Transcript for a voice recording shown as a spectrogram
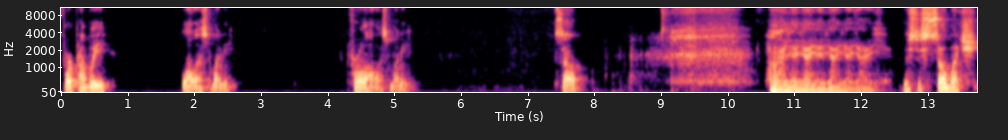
for probably a lot less money. For a lot less money. So, oh, yeah, yeah, yeah, yeah, yeah, yeah. There's just so much,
